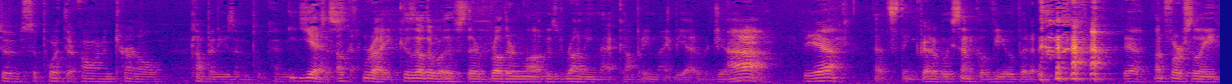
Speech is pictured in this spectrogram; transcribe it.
to support their own internal companies and, and yes, okay. right. Because otherwise, their brother-in-law who's running that company might be out of a job. Ah, yeah, That's the incredibly cynical view, but yeah. unfortunately,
